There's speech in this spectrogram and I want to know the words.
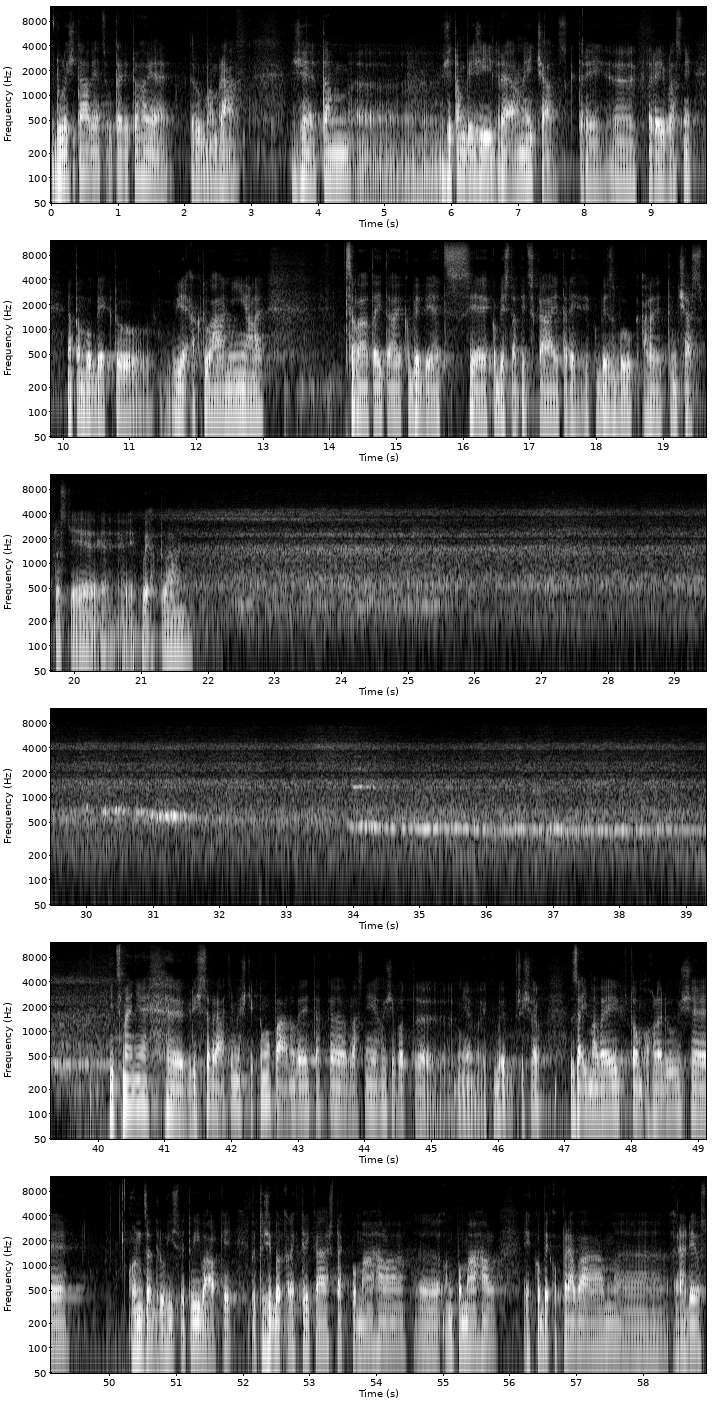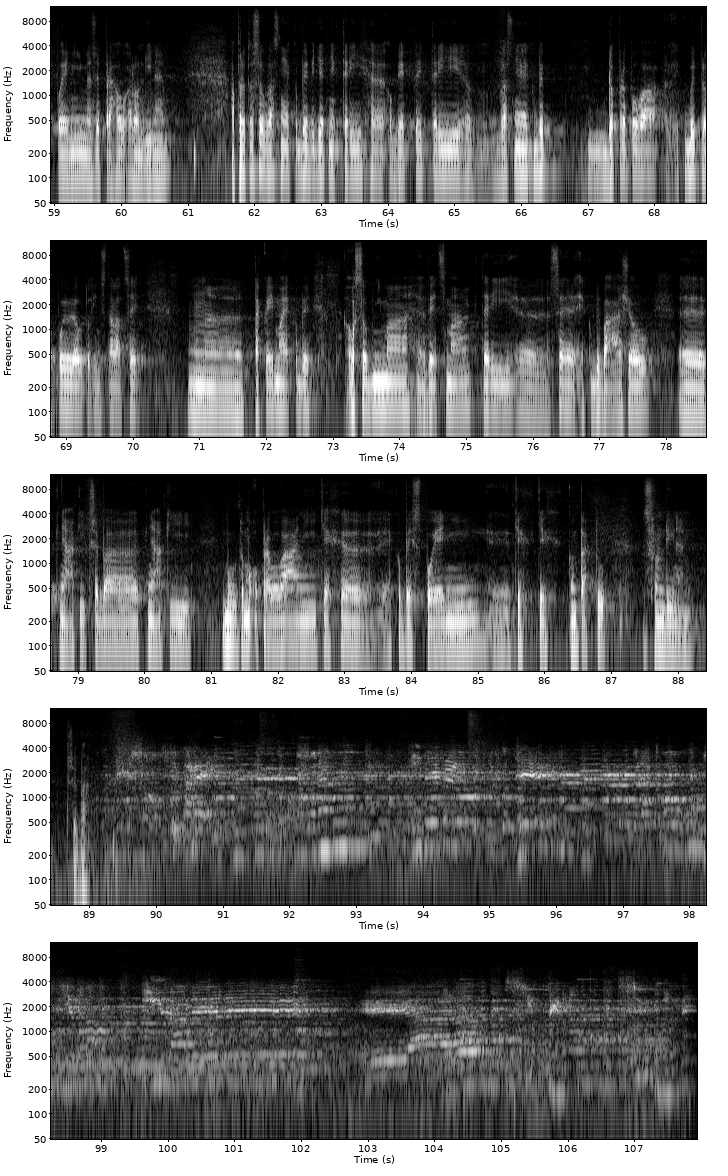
Důležitá věc u tady toho je, kterou mám rád, že tam, e, že tam běží reálný čas, který, e, který vlastně na tom objektu je aktuální, ale celá tady ta jakoby věc je jakoby statická, je tady jakoby zvuk, ale ten čas prostě je, jakoby aktuální. Nicméně, eh, když se vrátím ještě k tomu pánovi, tak eh, vlastně jeho život eh, mě jakoby přišel zajímavý v tom ohledu, že on za druhé světové války, protože byl elektrikář, tak pomáhala, on pomáhal jakoby opravám radiospojení mezi Prahou a Londýnem. A proto jsou vlastně jakoby vidět některé objekty, které vlastně jakoby propojují tu instalaci mm, takovýma jakoby osobníma věcma, které eh, se jakoby vážou eh, k nějaký třeba k nějaký tomu opravování těch eh, jakoby spojení, těch, těch kontaktů s Londýnem třeba.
